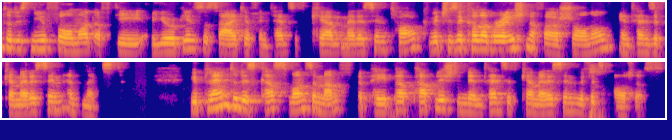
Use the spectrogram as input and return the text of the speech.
to this new format of the European Society of Intensive Care Medicine talk, which is a collaboration of our journal, Intensive Care Medicine and Next. We plan to discuss once a month a paper published in the Intensive Care Medicine with its authors.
